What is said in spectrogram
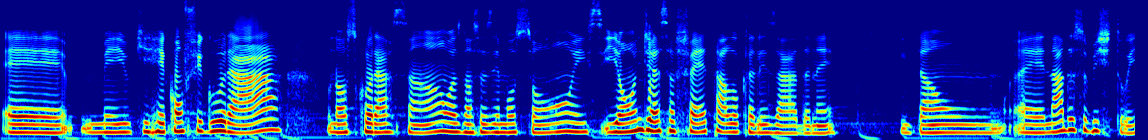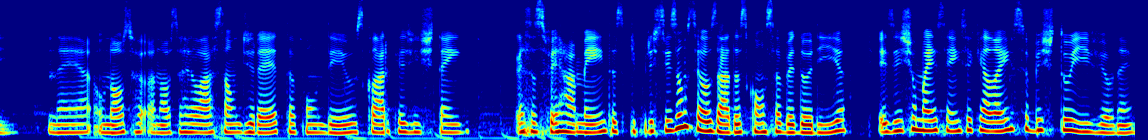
é, meio que reconfigurar o nosso coração, as nossas emoções e onde essa fé está localizada, né? Então, é, nada substitui, né? O nosso, a nossa relação direta com Deus. Claro que a gente tem essas ferramentas que precisam ser usadas com sabedoria. Existe uma essência que ela é insubstituível, né?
